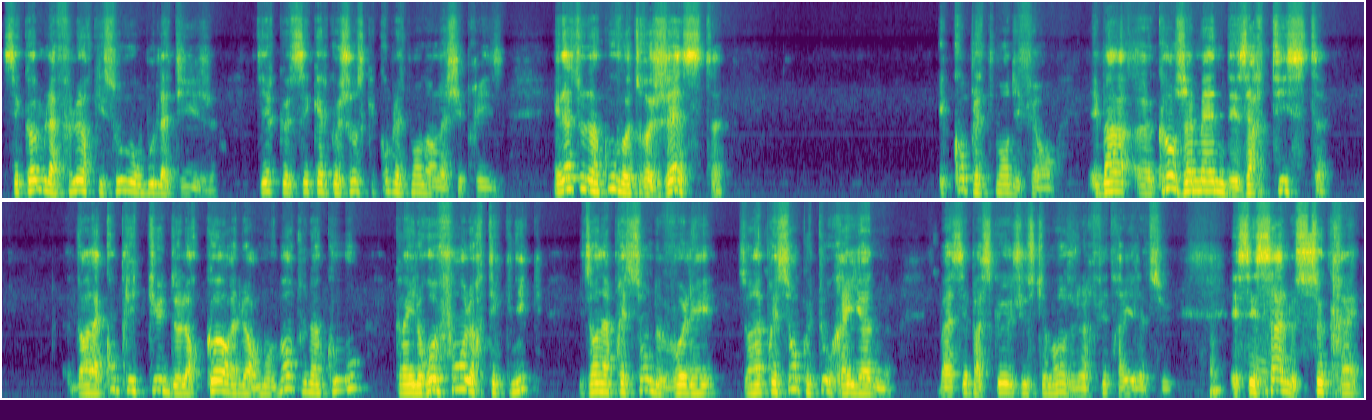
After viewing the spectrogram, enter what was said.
c'est comme la fleur qui s'ouvre au bout de la tige dire que c'est quelque chose qui est complètement dans le lâcher prise. Et là, tout d'un coup, votre geste est complètement différent. Et eh ben, euh, quand j'amène des artistes dans la complétude de leur corps et de leur mouvement, tout d'un coup, quand ils refont leur technique, ils ont l'impression de voler, ils ont l'impression que tout rayonne. Ben, c'est parce que justement, je leur fais travailler là-dessus. Et c'est ça le secret.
